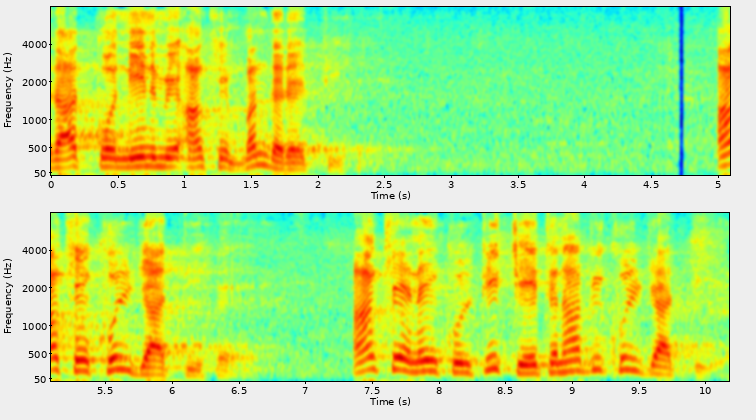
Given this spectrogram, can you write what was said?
रात को नींद में आँखें बंद रहती है। आँखें खुल जाती है। आँखें नहीं खुलती, चेतना भी खुल जाती है।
